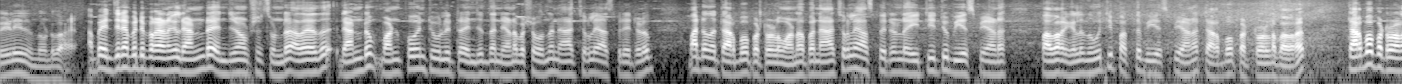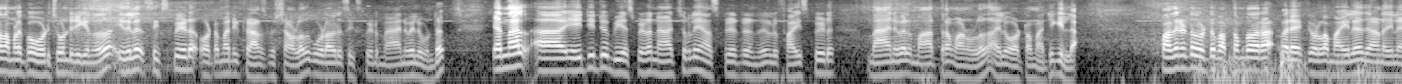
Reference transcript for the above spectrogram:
വെളിയിൽ നിന്നുകൊണ്ട് പറയാം. അപ്പോൾ എഞ്ചിനെ പറ്റി പറയുകയാണെങ്കിൽ രണ്ട് എഞ്ചിൻ ഓപ്ഷൻസ് ഉണ്ട്. അതായത് രണ്ടും one point two litre engine തന്നെയാണ്. പക്ഷേ ഒന്ന് നാച്ചുറലി ആസ്പിറേറ്റഡും മറ്റൊന്ന് ടർബോ പെട്രോളുമാണ്. അപ്പോൾ നാച്ചുറലി ആസ്പിറേറ്റഡിൽ eighty two B S P ആണ് പവർ എങ്കിൽ നൂറ്റി പത്ത് ബി എസ് പി ആണ് ടർബോ പെട്രോളിന്റെ പവർ. ടർബോ പെട്രോളാണ് നമ്മളിപ്പോൾ ഓടിച്ചുകൊണ്ടിരിക്കുന്നത് ഇതിൽ സിക്സ് സ്പീഡ് ഓട്ടോമാറ്റിക് ട്രാൻസ്മിഷൻ ഉള്ളത് കൂടാതെ ഒരു സിക്സ് സ്പീഡ് മാനുവലും ഉണ്ട്. എന്നാൽ എയ്റ്റി ടു ബി എസ് പിയുടെ നാച്ചുറലി ആസ്പിറേറ്റഡ് ഒരു ഫൈവ് സ്പീഡ് മാനുവൽ മാത്രമാണുള്ളത്. അതിൽ ഓട്ടോമാറ്റിക് ഇല്ല. പതിനെട്ട് തൊട്ട് പത്തൊമ്പതര വരെയൊക്കെയുള്ള മൈലേജാണ് ഇതിന്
